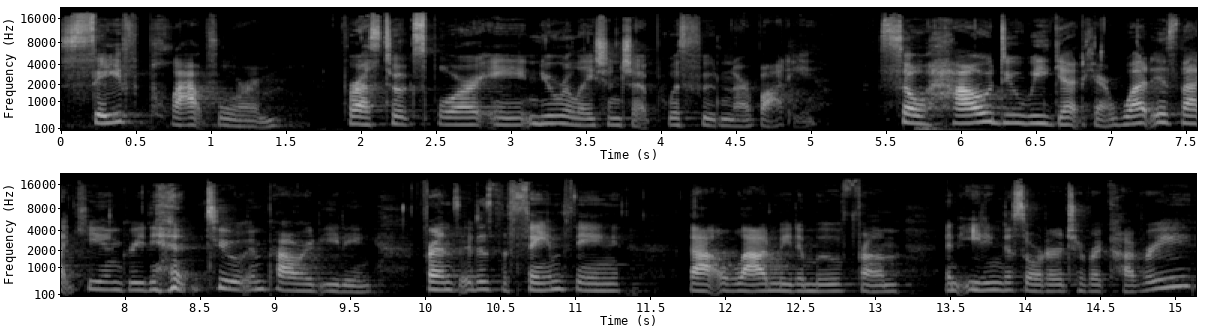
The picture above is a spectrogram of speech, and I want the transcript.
safe platform for us to explore a new relationship with food in our body. So, how do we get here? What is that key ingredient to empowered eating? Friends, it is the same thing that allowed me to move from an eating disorder to recovery.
